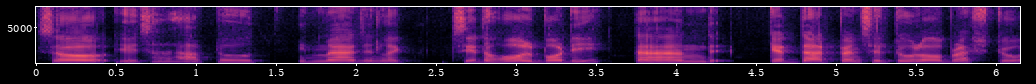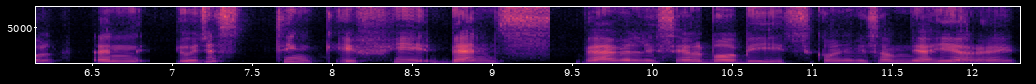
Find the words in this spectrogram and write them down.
So you just have to imagine like see the whole body and get that pencil tool or brush tool and you just think if he bends where will his elbow be? It's going to be somewhere here right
